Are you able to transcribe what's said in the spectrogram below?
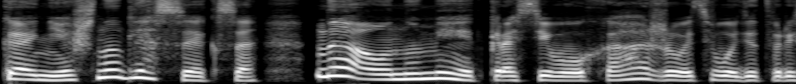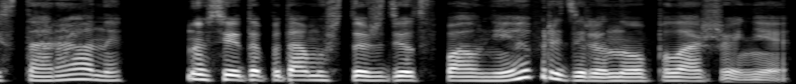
Конечно, для секса. Да, он умеет красиво ухаживать, водит в рестораны, но все это потому, что ждет вполне определенного положения.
